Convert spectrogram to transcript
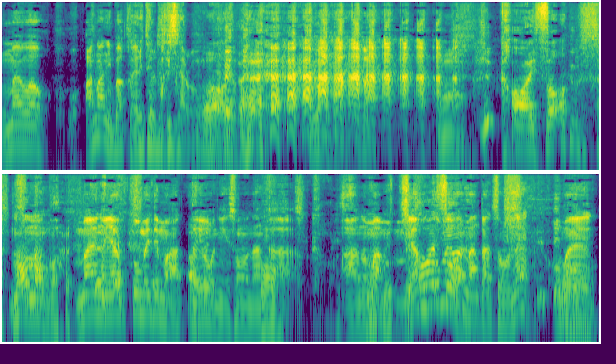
お前は穴にばっか入れてるだけだろ。言われたりとか。わいそう。なんなんこれ？前のヤフコメでもあったように、そのなんか、あの、まヤフコメはなんかそのね、お前、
